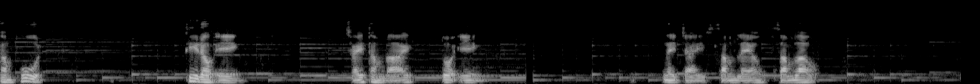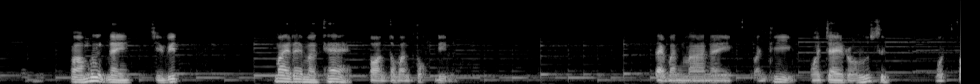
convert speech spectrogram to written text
คำพูด ที่เราเองใช้ทำร้ายตัวเอง ในใจซ้ำแล้วซ้ำเล่า ความมืดในชีวิตไม่ได้มาแค่ตอนตะวันตกดิน แต่มันมาในวันที่หัวใจเรารู้สึกหมดไฟ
